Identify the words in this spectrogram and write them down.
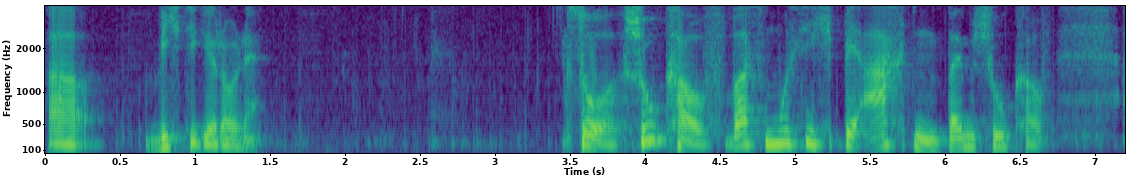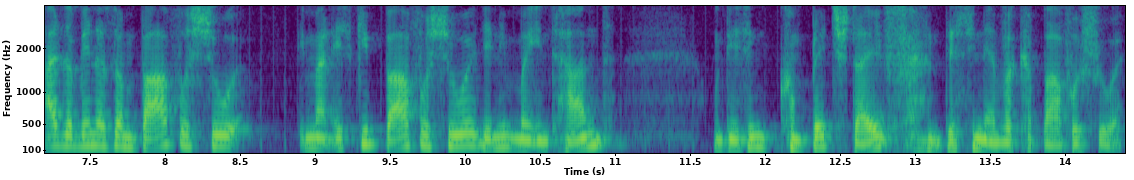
eine äh, wichtige Rolle. So, Schuhkauf. Was muss ich beachten beim Schuhkauf? Also, wenn er so ein Barfußschuh, ich meine, es gibt Barfußschuhe, die nimmt man in die Hand und die sind komplett steif. Das sind einfach keine Barfußschuhe.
